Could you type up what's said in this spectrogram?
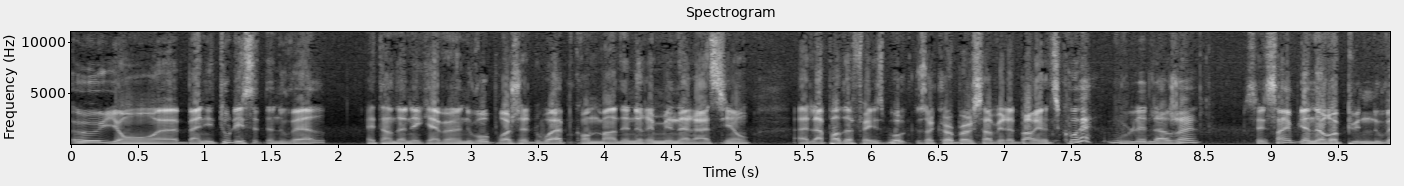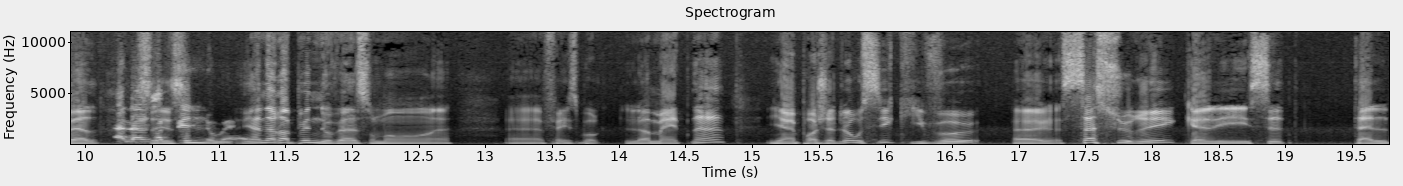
eux, ils ont banni tous les sites de nouvelles, étant donné qu'il y avait un nouveau projet de web qu'on demandait une rémunération euh, de la part de Facebook. Zuckerberg s'en virait de bord. Il a dit quoi? Vous voulez de l'argent? C'est simple, il n'y en aura plus de nouvelles. Il n'y en aura plus de nouvelles. Il n'y en aura plus de nouvelles sur mon euh, euh, Facebook. Là, maintenant, il y a un projet de loi aussi qui veut s'assurer que les sites tels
